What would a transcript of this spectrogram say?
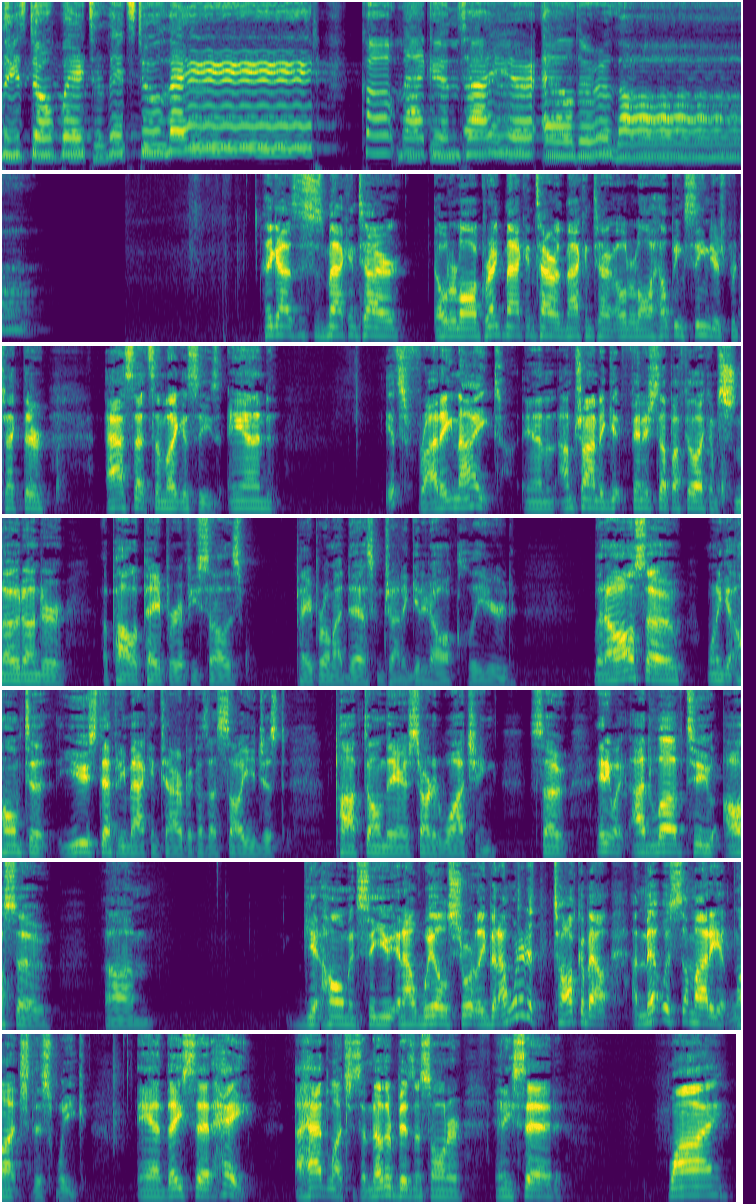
Please don't wait till it's too late. Call McIntyre Elder Law. Hey guys, this is McIntyre Elder Law. Greg McIntyre with McIntyre Elder Law, helping seniors protect their assets and legacies. And it's Friday night, and I'm trying to get finished up. I feel like I'm snowed under a pile of paper. If you saw this paper on my desk, I'm trying to get it all cleared. But I also want to get home to you, Stephanie McIntyre, because I saw you just popped on there and started watching. So, anyway, I'd love to also. Um, get home and see you, and I will shortly. But I wanted to talk about. I met with somebody at lunch this week, and they said, "Hey, I had lunch. It's another business owner, and he said, why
